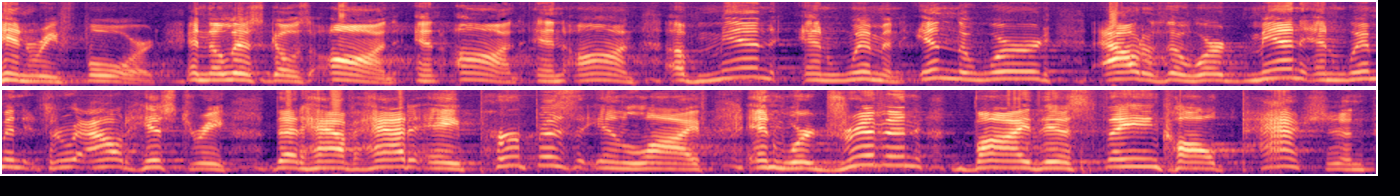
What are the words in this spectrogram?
Henry Ford, and the list goes on and on and on of men and women in the Word, out of the Word, men and women throughout history that have had a purpose in life and were driven by this thing called passion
